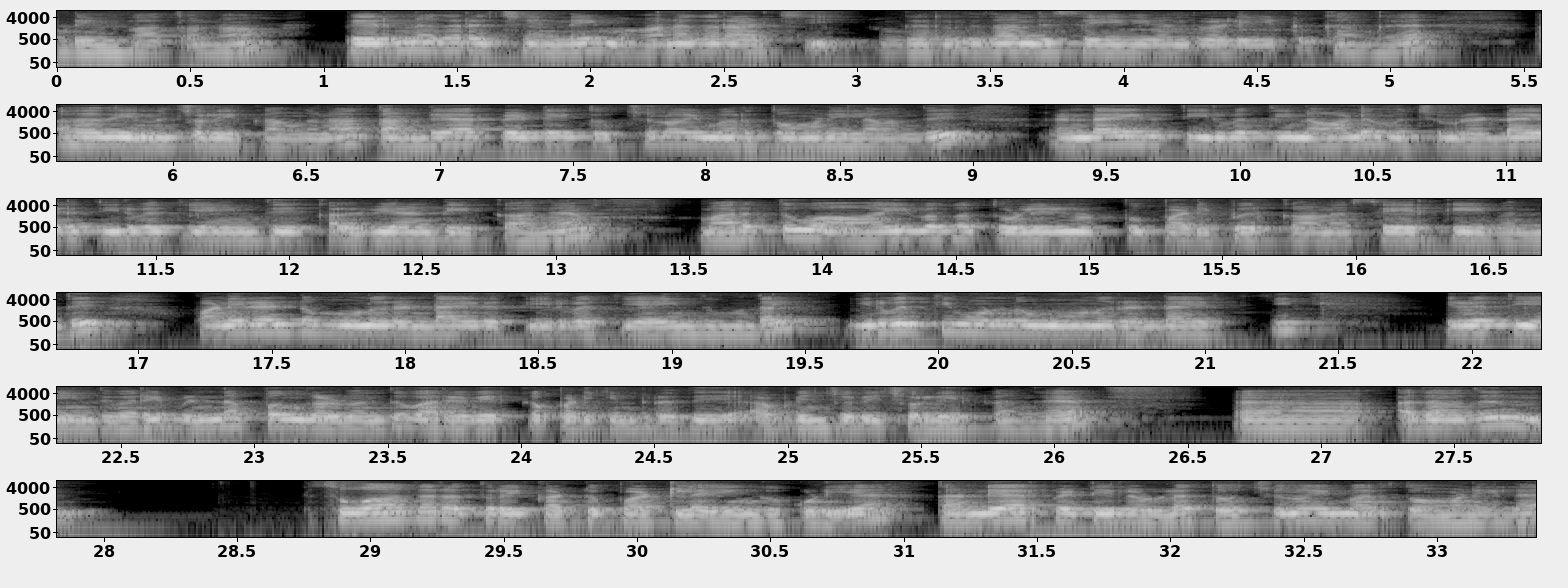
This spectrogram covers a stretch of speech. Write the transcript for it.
அப்படின்னு பார்த்தோன்னா பெருநகர சென்னை மாநகராட்சி அங்கேருந்து தான் இந்த செய்தி வந்து வெளியிட்டிருக்காங்க. அதாவது என்ன சொல்லியிருக்காங்கன்னா தண்டையார்பேட்டை தொற்றுநோய் மருத்துவமனையில் வந்து ரெண்டாயிரத்தி இருபத்தி நாலு மற்றும் ரெண்டாயிரத்தி இருபத்தி ஐந்து கல்வியாண்டிற்கான மருத்துவ ஆய்வக தொழில்நுட்ப படிப்பிற்கான சேர்க்கை வந்து பன்னிரெண்டு மூணு ரெண்டாயிரத்தி இருபத்தி ஐந்து முதல் இருபத்தி ஒன்று மூணு ரெண்டாயிரத்தி இருபத்தி ஐந்து வரை விண்ணப்பங்கள் வந்து வரவேற்கப்படுகின்றது அப்படின்னு சொல்லி சொல்லியிருக்காங்க. அதாவது சுகாதாரத்துறை கட்டுப்பாட்டில் இயங்கக்கூடிய தண்டையார்பேட்டையில் உள்ள தொற்றுநோய் மருத்துவமனையில்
